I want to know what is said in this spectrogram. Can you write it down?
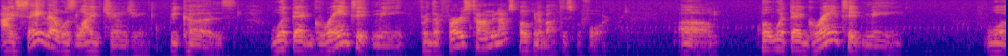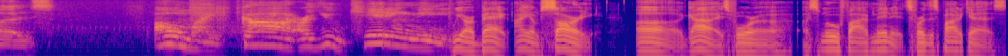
I say that was life changing because what that granted me for the first time, and I've spoken about this before, um, but what that granted me was, oh my God, are you kidding me? We are back. I am sorry, uh, guys, for a, a smooth five minutes for this podcast.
